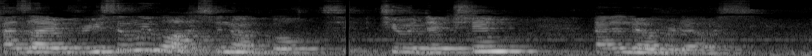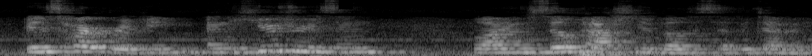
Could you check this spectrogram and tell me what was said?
as I have recently lost an uncle to addiction and an overdose. It is heartbreaking and a huge reason why I'm so passionate about this epidemic.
